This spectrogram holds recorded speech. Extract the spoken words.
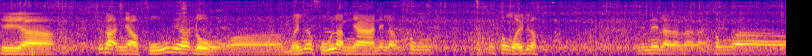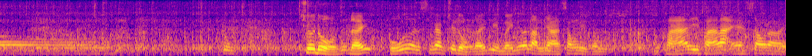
Thì à, chỗ đoạn nhà phú đổ à, mấy nữa phú làm nhà nên là cũng không không không ấy được. Nên, là, là, là lại không, à, không chưa đổ chỗ đấy phú xin phép chưa đổ đấy thì mấy nữa làm nhà xong thì còn phá đi phá lại. Sau là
